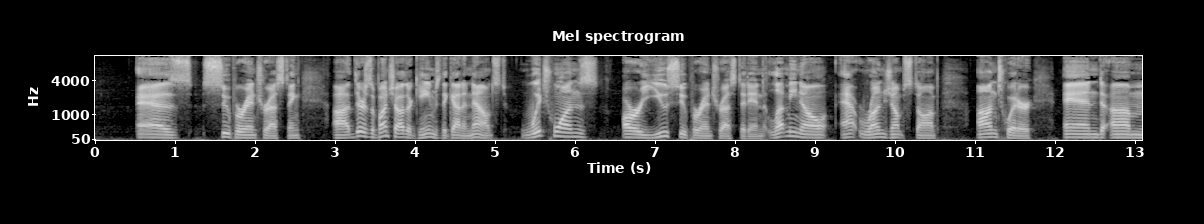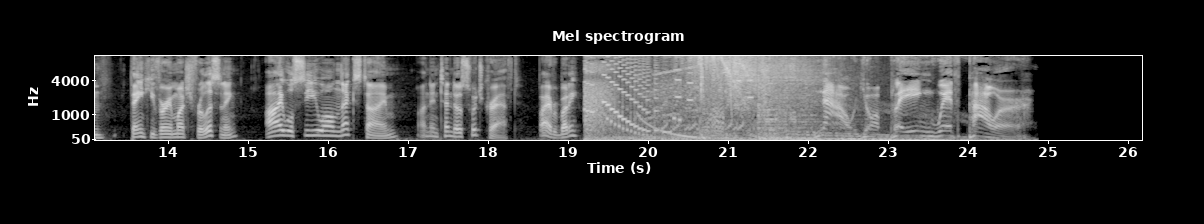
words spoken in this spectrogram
as super interesting. Uh, there's a bunch of other games that got announced. Which ones are you super interested in? Let me know at Run Jump Stomp on Twitter. And um, thank you very much for listening. I will see you all next time on Nintendo Switchcraft. Bye, everybody. Now you're playing with power.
